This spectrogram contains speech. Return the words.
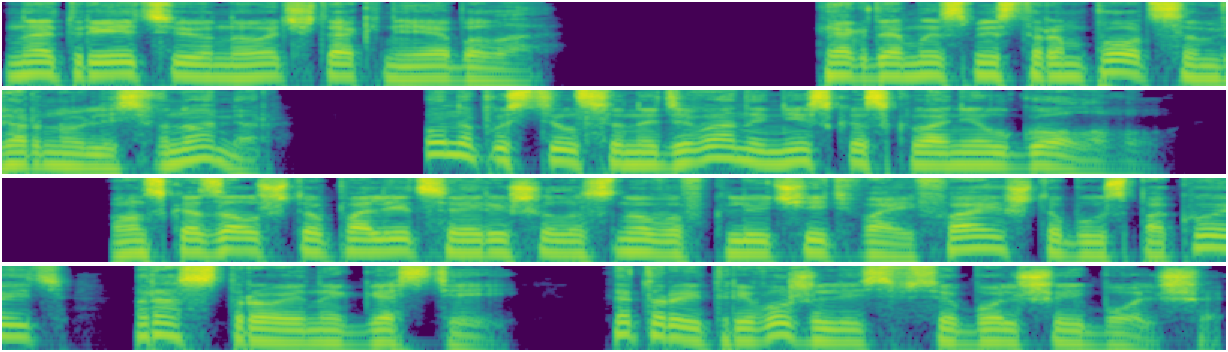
на третью ночь, так не было. Когда мы с мистером Потсом вернулись в номер, он опустился на диван и низко склонил голову. Он сказал, что полиция решила снова включить Wi-Fi, чтобы успокоить расстроенных гостей, которые тревожились все больше и больше.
